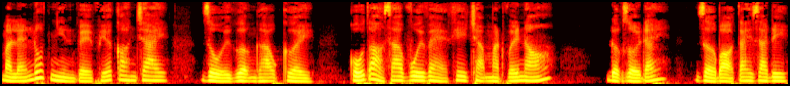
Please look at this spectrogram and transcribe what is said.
mà lén lút nhìn về phía con trai, Rồi gượng gạo cười, Cố tỏ ra vui vẻ khi chạm mặt với nó. Được rồi đấy, Giờ bỏ tay ra đi.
